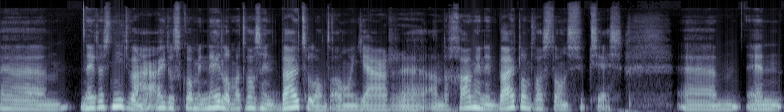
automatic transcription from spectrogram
Ehm, nee, dat is niet waar. Idols kwam in Nederland, maar het was in het buitenland al een jaar aan de gang. En in het buitenland was het dan een succes. Ehm, en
